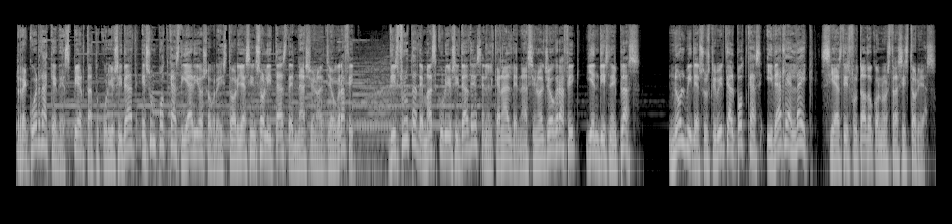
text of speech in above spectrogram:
Recuerda que Despierta tu Curiosidad es un podcast diario sobre historias insólitas de National Geographic. Disfruta de más curiosidades en el canal de National Geographic y en Disney Plus. No olvides suscribirte al podcast y darle al like si has disfrutado con nuestras historias.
